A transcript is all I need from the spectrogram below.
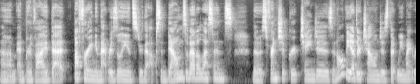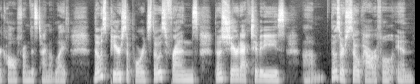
Um, and provide that buffering and that resilience through the ups and downs of adolescence, those friendship group changes, and all the other challenges that we might recall from this time of life. Those peer supports, those friends, those shared activities, um, those are so powerful in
